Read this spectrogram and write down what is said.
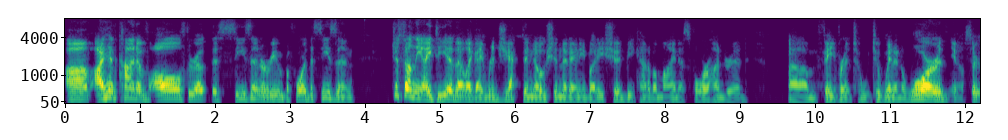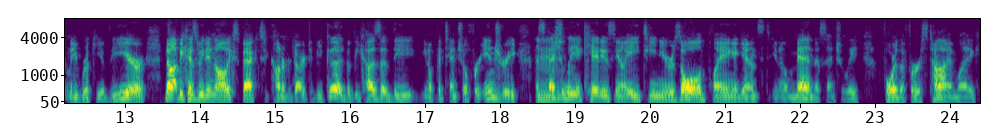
Um, I have kind of all throughout the season or even before the season, just on the idea that like I reject the notion that anybody should be kind of a minus 400 um, favorite to to win an award. You know, certainly rookie of the year. Not because we didn't all expect Connor Bedard to be good, but because of the you know potential for injury, Mm. especially a kid who's you know 18 years old playing against you know men essentially for the first time. Like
